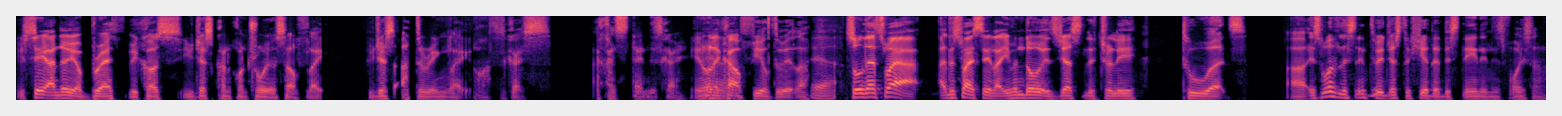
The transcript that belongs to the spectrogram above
you say under your breath because you just can't control yourself. Like, you're just uttering, like, oh, this guy's, I can't stand this guy. You know, that Yeah. kind of feel to it. lah. Yeah. So that's why I, that's why I say, like, even though it's just literally two words, uh, it's worth listening to it just to hear the disdain in his voice. lah.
